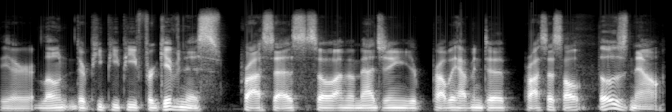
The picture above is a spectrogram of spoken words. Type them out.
their loan, their PPP forgiveness process. So I'm imagining you're probably having to process all those now.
